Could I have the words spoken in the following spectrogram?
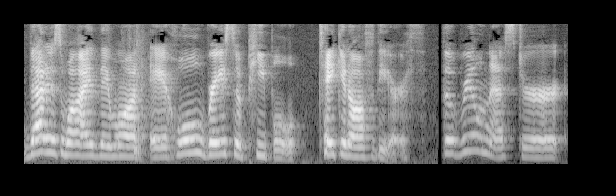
That is why they want a whole race of people taken off the earth. The real Nestor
